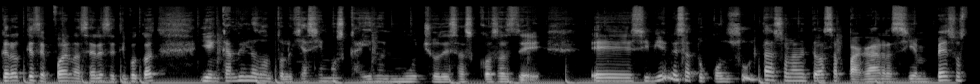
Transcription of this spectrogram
creo que se puedan hacer ese tipo de cosas. Y en cambio en la odontología sí hemos caído en mucho de esas cosas de, eh, si vienes a tu consulta solamente vas a pagar 100 pesos,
